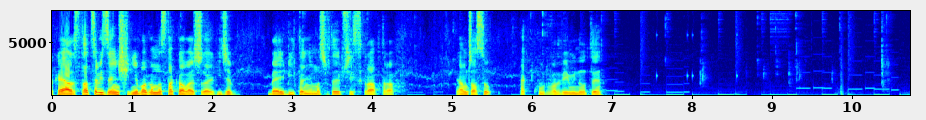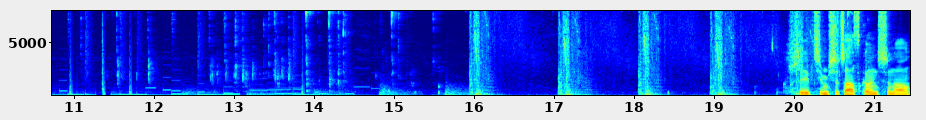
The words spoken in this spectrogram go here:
Okej, ale stacja widzę, oni się nie mogą nastakować, że jak idzie baby, to nie może wtedy przyjść scrap trap. Ja mam czasu. Jak kurwa, dwie minuty. Szybciej mi się czas kończy, no.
